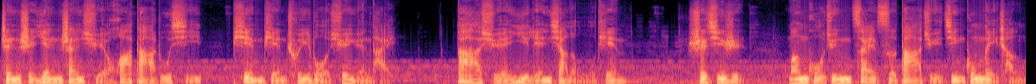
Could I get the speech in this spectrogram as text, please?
真是燕山雪花大如席，片片吹落轩辕台。大雪一连下了五天。十七日，蒙古军再次大举进攻内城，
